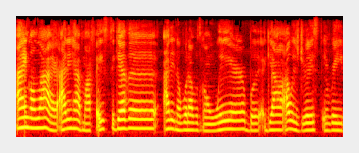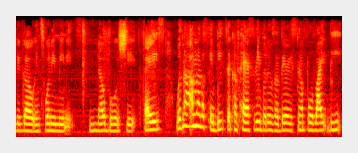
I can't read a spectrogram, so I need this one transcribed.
I ain't gonna lie, I didn't have my face together. I didn't know what I was gonna wear, but y'all, I was dressed and ready to go in 20 minutes. No bullshit. Face was not, I'm not gonna say beat to capacity, but it was a very simple, light beat.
